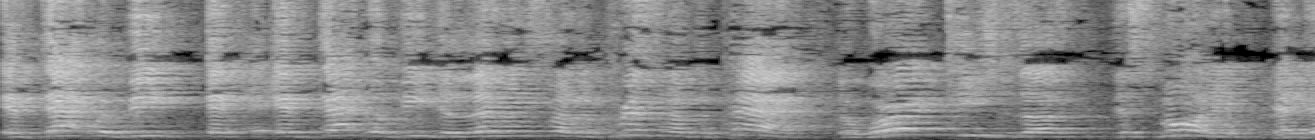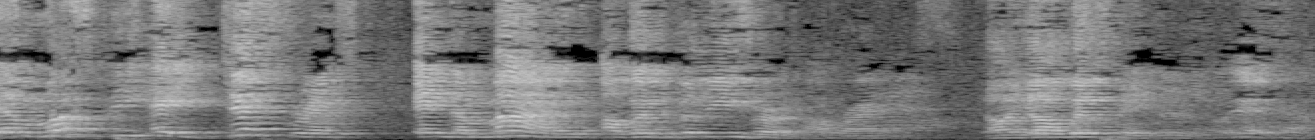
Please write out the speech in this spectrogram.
If that would be if, if that would be deliverance from the prison of the past, the word teaches us this morning that there must be a difference in the mind of a believer. All right. Are y'all with me? Mm. Oh,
